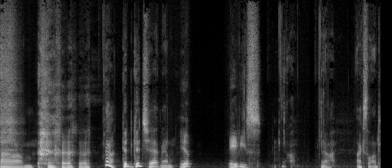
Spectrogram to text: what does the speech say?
um, good, good shit, man. Yep. Eighties. Yeah, Yeah. excellent.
